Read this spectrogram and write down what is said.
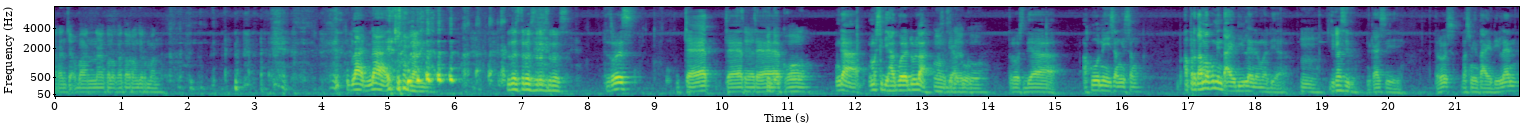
rancak bana kalau kata orang Jerman. Belanda itu. Belanda. Terus terus terus terus. Terus chat, chat, Saya chat. video call. Enggak, masih di Hagola dulu lah. Oh, masih di masih di Hago. Terus dia aku nih iseng-iseng. Ah, Pertama aku minta ID line sama dia. Hmm, dikasih tuh. Dikasih. Terus pas minta ID line,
